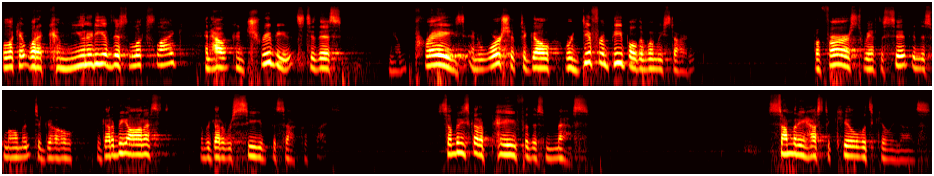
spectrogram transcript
We'll look at what a community of this looks like and how it contributes to this you know, praise and worship to go, we're different people than when we started. But first, we have to sit in this moment to go, we got to be honest and we got to receive the sacrifice. Somebody's got to pay for this mess. Somebody has to kill what's killing us.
